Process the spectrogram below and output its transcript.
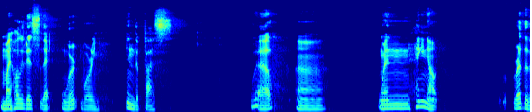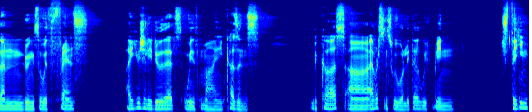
My holidays that weren't boring in the past. Well, uh, when hanging out, rather than doing so with friends, I usually do that with my cousins. Because uh, ever since we were little, we've been staying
